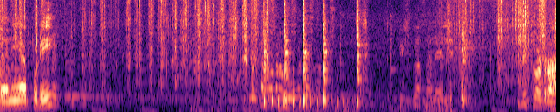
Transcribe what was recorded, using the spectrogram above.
ಧನಿಯಾ ಪುಡಿ. ಇಲ್ಲಿ ಕೊಡ್ರಾ?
